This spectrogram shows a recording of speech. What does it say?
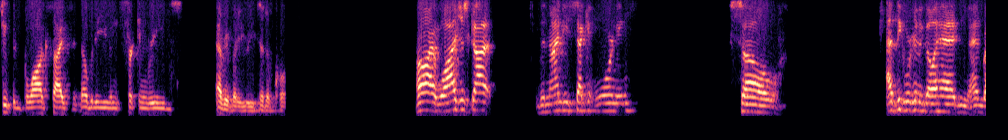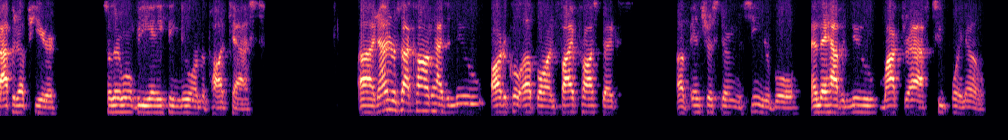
stupid blog sites that nobody even freaking reads. Everybody reads it, of course. All right, well, I just got the 90 second warning. So I think we're going to go ahead and, and wrap it up here so there won't be anything new on the podcast. Uh, Niners.com has a new article up on five prospects of interest during the Senior Bowl, and they have a new mock draft 2.0.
